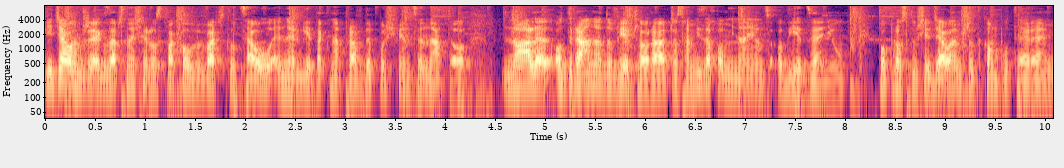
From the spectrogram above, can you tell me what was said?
Wiedziałem, że jak zacznę się rozpakowywać, to całą energię tak naprawdę poświęcę na to. No ale od rana do wieczora, czasami zapominając o jedzeniu, po prostu siedziałem przed komputerem,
